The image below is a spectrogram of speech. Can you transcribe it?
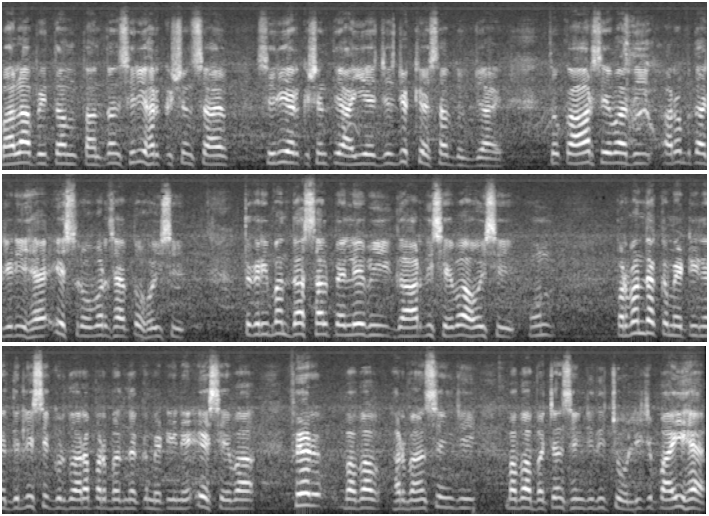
ਬਾਲਾ ਪ੍ਰੀਤਮ ਧੰਨ ਧੰਨ ਸ੍ਰੀ ਹਰਕ੍ਰਿਸ਼ਨ ਸਾਹਿਬ, ਸ੍ਰੀ ਹਰਕ੍ਰਿਸ਼ਨ ਤੇ ਆਈਏ ਜਿਸ ਜਿੱਠੇ ਸਭ ਦੁੱਖ ਜਾਏ। ਤੋ ਕਾਰ ਸੇਵਾ ਦੀ ਆਰੰਭਤਾ ਜਿਹੜੀ ਹੈ, ਇਹ ਸਰੋਵਰ ਸਾਹਿਬ ਤੋਂ ਹੋਈ ਸੀ। ਤਕਰੀਬਨ 10 ਸਾਲ ਪਹਿਲੇ ਵੀ ਗਾਰ ਦੀ ਸੇਵਾ ਹੋਈ ਸੀ। ਹੁਣ ਪ੍ਰਬੰਧਕ ਕਮੇਟੀ ਨੇ, ਦਿੱਲੀ ਸਿੱਖ ਗੁਰਦੁਆਰਾ ਪ੍ਰਬੰਧਕ ਕਮੇਟੀ ਨੇ ਇਹ ਸੇਵਾ ਫਿਰ ਬਾਬਾ ਹਰਬੰਸ ਸਿੰਘ ਜੀ, ਬਾਬਾ ਬਚਨ ਸਿੰਘ ਜੀ ਦੀ ਝੋਲੀ ਚ ਪਾਈ ਹੈ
